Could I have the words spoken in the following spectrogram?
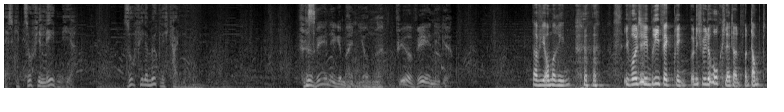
Es gibt so viel Leben hier. So viele Möglichkeiten. Für wenige, mein Junge. Für wenige. Darf ich auch mal reden? ich wollte den Brief wegbringen und ich will da hochklettern, verdammt.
